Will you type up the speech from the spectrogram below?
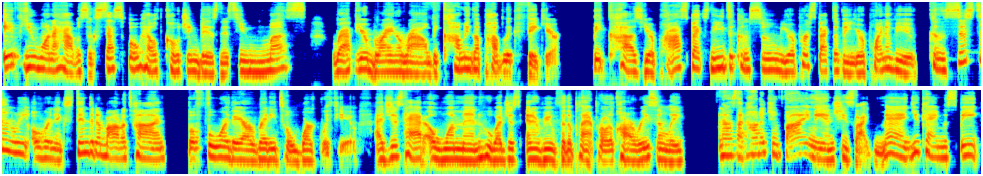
if you want to have a successful health coaching business, you must wrap your brain around becoming a public figure because your prospects need to consume your perspective and your point of view consistently over an extended amount of time before they are ready to work with you. I just had a woman who I just interviewed for the plant protocol recently and I was like, How did you find me? And she's like, Man, you came to speak,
